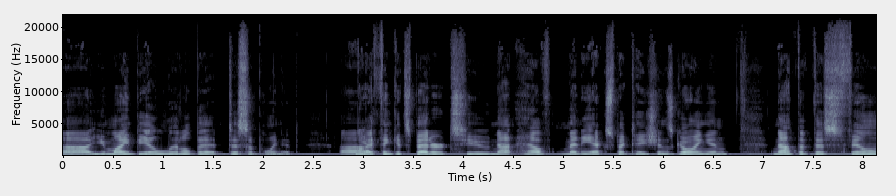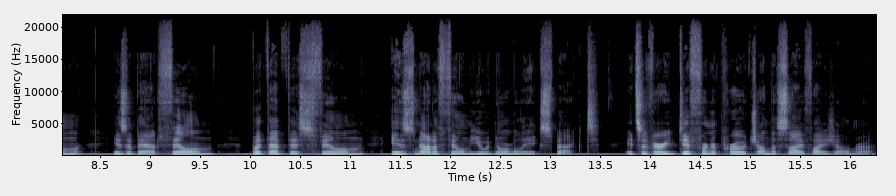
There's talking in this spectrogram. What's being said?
Uh, you might be a little bit disappointed. Uh, Yeah. I think it's better to not have many expectations going in. Not that this film is a bad film, but that this film is not a film you would normally expect. It's a very different approach on the sci fi genre.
